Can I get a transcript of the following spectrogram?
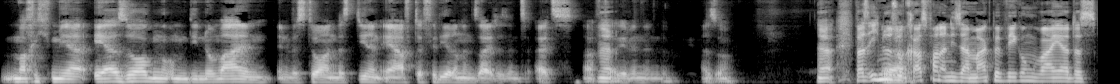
mache ich mir eher Sorgen um die normalen Investoren, dass die dann eher auf der verlierenden Seite sind als auf ja. der gewinnenden. Also ja, was ich nur ja. so krass fand an dieser Marktbewegung war ja, dass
